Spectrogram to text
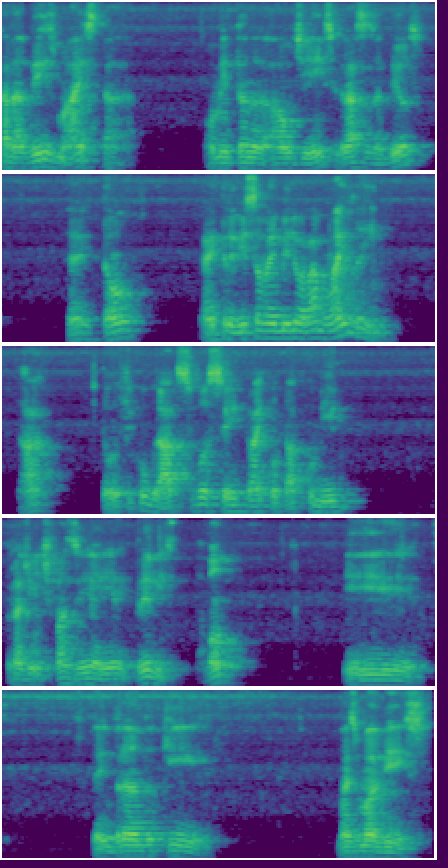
cada vez mais está aumentando a audiência, graças a Deus. Né? Então a entrevista vai melhorar mais ainda, tá? Então eu fico grato se você entrar em contato comigo para a gente fazer aí a entrevista, tá bom? E lembrando que, mais uma vez,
